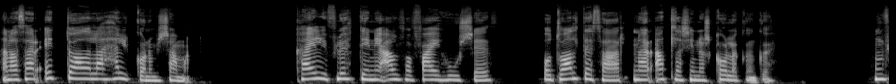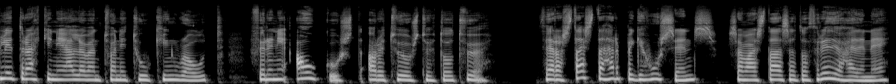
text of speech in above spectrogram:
Þannig að það er eittu aðalega helgonum saman. Kæli flutti inn í Alfa Phi húsið og dvaldi þar nær alla sína skólagöngu. Hún flyttur ekki inn í 1122 King Road fyrir inn í ágúst árið 2022. Þegar stærsta herbyggi húsins, sem var staðsett á þriðjuhæðinni,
